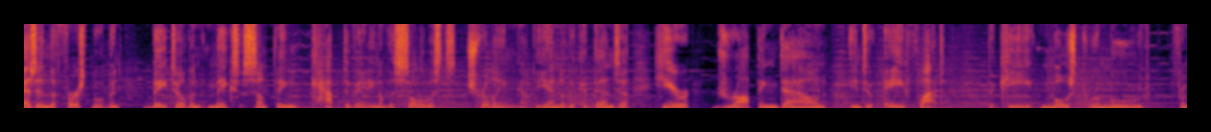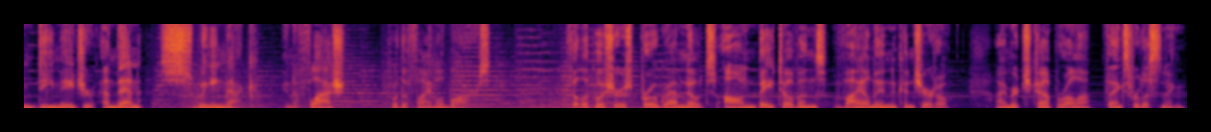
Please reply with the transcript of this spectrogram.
As in the first movement, Beethoven makes something captivating of the soloist's trilling at the end of the cadenza, here dropping down into A flat, the key most removed from D major, and then swinging back in a flash for the final bars. Philip Huscher's program notes on Beethoven's Violin Concerto. I'm Rich Caparella. Thanks for listening.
